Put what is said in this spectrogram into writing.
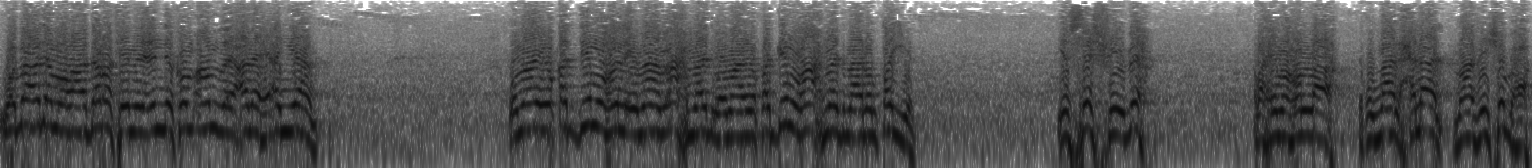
وبعد مغادرتي من عندكم أمضي عليه أيام. وما يقدمه الإمام أحمد وما يقدمه أحمد مال طيب يستشفي به رحمه الله. يقول مال حلال ما في شبهة.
